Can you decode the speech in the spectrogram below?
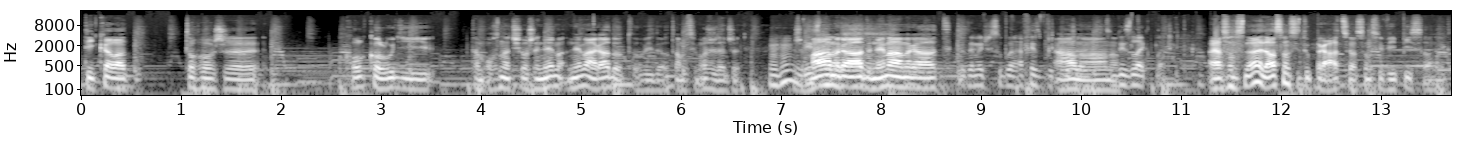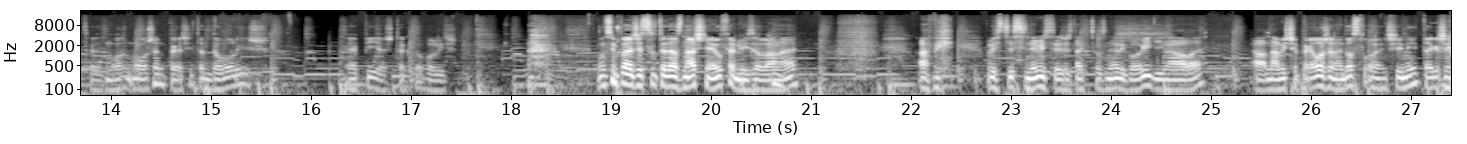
týkala toho, že koľko ľudí tam označilo, že nemá, nemá rado to video. Tam si môže dať, že, Mhm, že dislike, mám rád, no. nemám rád. To je tam niečo sú na Facebooku, Áno, že áno. dislike tlačítka. A ja som si, no dal som si tú prácu a som si vypísal niektoré. Mô- Môžem prečítať, dovolíš? Nepiješ, tak dovolíš. Musím povedať, že sú teda značne eufemizované, aby, aby ste si nemysleli, že takto zneli v originále a navyše preložené do slovenčiny, takže,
